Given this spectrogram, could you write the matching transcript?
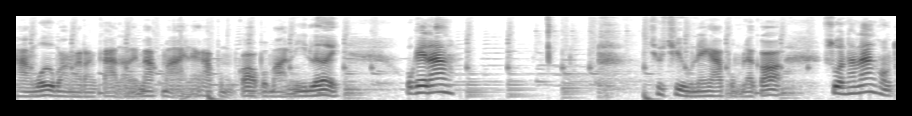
ทางเวอร์วังอลังการอะไรมากมายนะครับ ผมก็ประมาณนี้เลย โอเคนะ ชิวๆนะครับผมแล้วก็ส่วนทางด้านของโท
